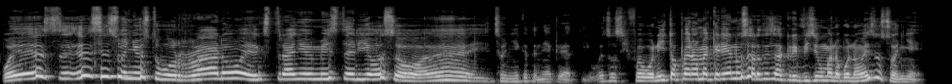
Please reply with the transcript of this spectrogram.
pues ese sueño estuvo raro, extraño y misterioso. Ay, soñé que tenía creativo. Eso sí fue bonito, pero me querían usar de sacrificio humano. Bueno, eso soñé.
